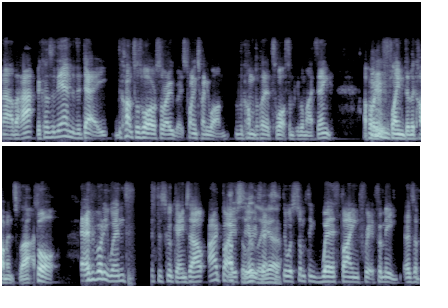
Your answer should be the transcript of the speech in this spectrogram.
out of the hat because at the end of the day, the consoles war also over. It's 2021 compared to what some people might think. I'll probably hmm. get flamed in the comments for that. But everybody wins if there's good games out. I'd buy a Series X yeah. if there was something worth buying for it for me as a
